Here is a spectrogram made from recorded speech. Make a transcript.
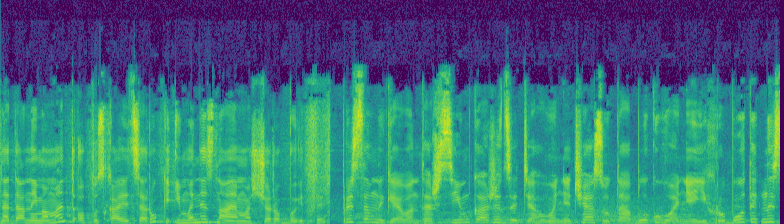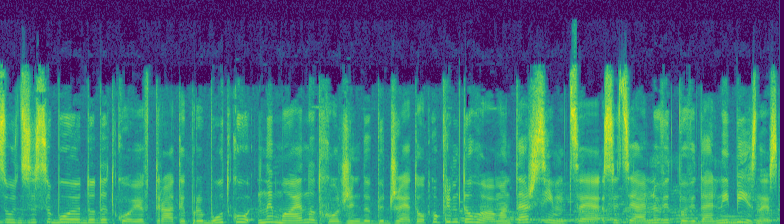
на даний момент опускаються руки, і ми не знаємо, що робити. Представники Авантаж 7 кажуть, затягування часу та блокування їх роботи несуть за собою додаткові втрати прибутку, немає надходжень до бюджету. Окрім того, Авантаж 7 – це соціально відповідальний бізнес,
